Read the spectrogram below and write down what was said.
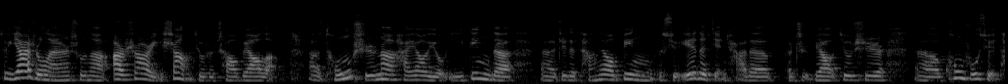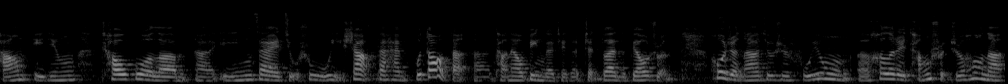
对亚洲来说呢，二十二以上就是超标了。呃，同时呢还要有一定的呃这个糖尿病血液的检查的指标，就是呃空腹血糖已经。超过了呃，已经在九十五以上，但还不到的呃糖尿病的这个诊断的标准，或者呢就是服用呃喝了这糖水之后呢，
